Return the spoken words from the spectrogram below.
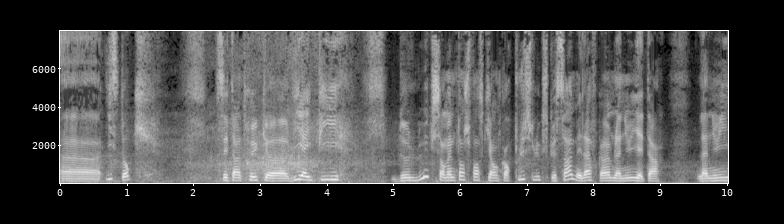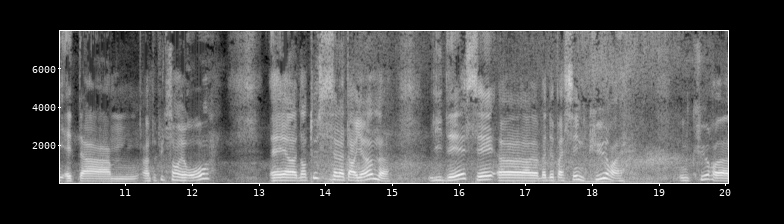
euh, Istok. C'est un truc euh, VIP de luxe. En même temps, je pense qu'il y a encore plus luxe que ça, mais là, quand même, la nuit est à la nuit est à hum, un peu plus de 100 euros. Et euh, dans tout ce sanatorium, L'idée, c'est euh, bah, de passer une cure, une cure euh,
